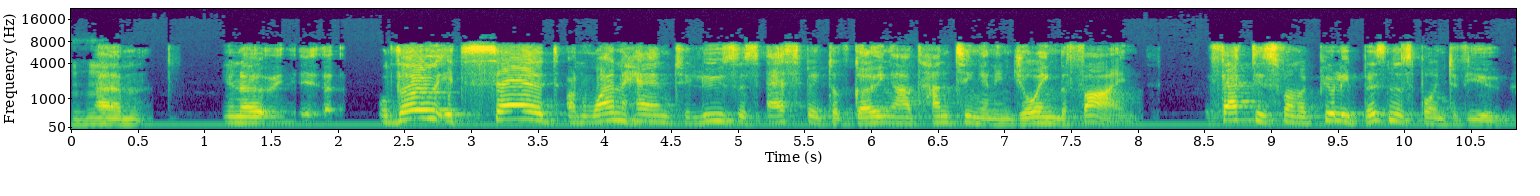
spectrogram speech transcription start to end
Mm-hmm. Um, you know, although it's sad on one hand to lose this aspect of going out hunting and enjoying the find, the fact is, from a purely business point of view,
